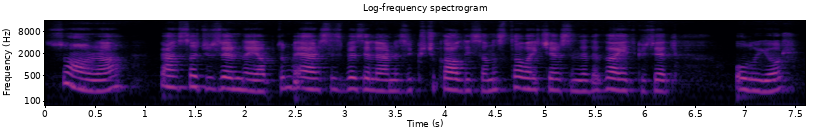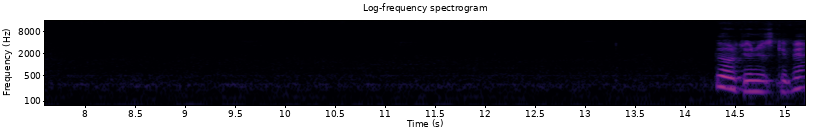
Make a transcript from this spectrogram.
Sonra ben saç üzerinde yaptım. Eğer siz bezelerinizi küçük aldıysanız tava içerisinde de gayet güzel oluyor. Gördüğünüz gibi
